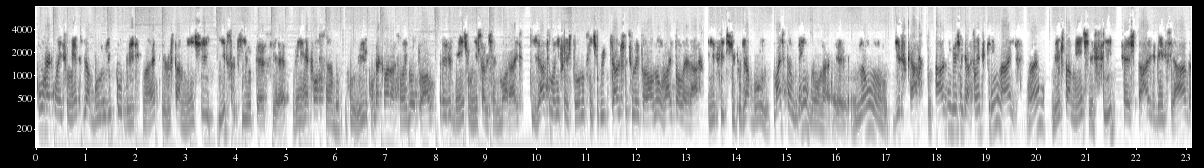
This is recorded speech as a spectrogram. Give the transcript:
com o reconhecimento de abuso de poder, não é? é justamente isso que o TSE vem reforçando, inclusive com declarações do atual presidente, o ministro Alexandre Moraes, que já se manifestou no sentido de que a Justiça Eleitoral não vai tolerar esse tipo de abuso. Mas também, Bruna, é, não descarto as investigações criminais, né? justamente se restar evidenciada,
